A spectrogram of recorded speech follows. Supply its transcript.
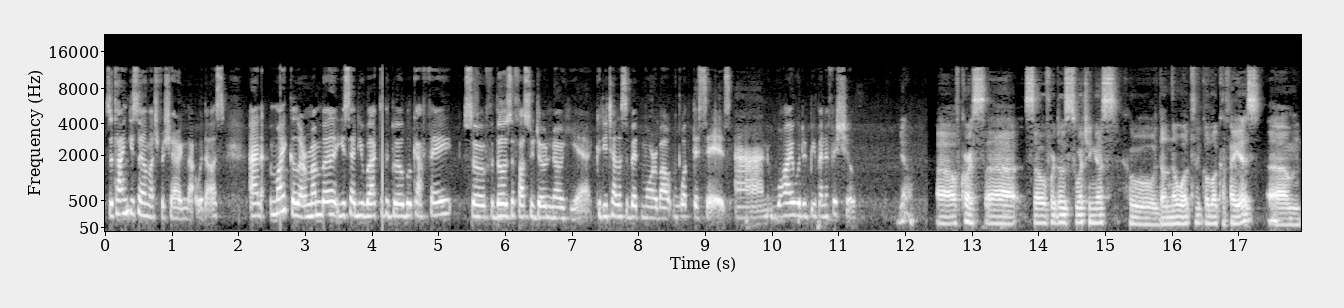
So thank you so much for sharing that with us. And Michael, I remember you said you worked at the Global Cafe. So for those of us who don't know here, could you tell us a bit more about what this is and why would it be beneficial? Yeah. Uh, of course. Uh, so for those watching us who don't know what Global Cafe is, um,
